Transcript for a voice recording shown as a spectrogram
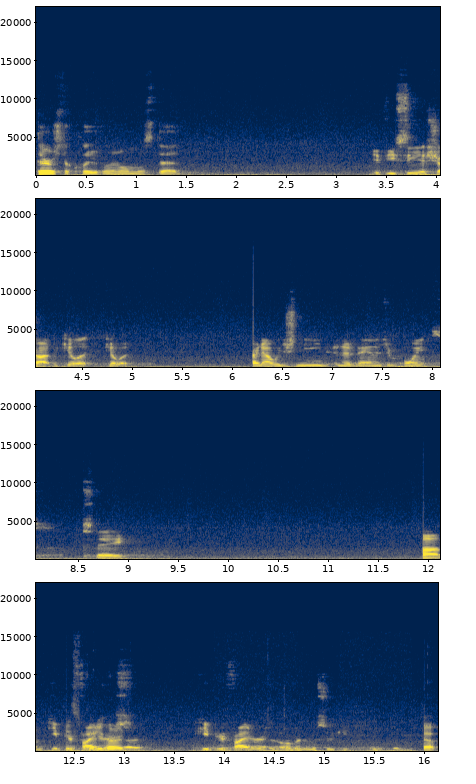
There's the Cleveland, almost dead. If you see a shot to kill it, kill it. Right now, we just need an advantage in points. Stay. Um, keep your It's fighters. Keep your fighters over the Mutsuki. Yep.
